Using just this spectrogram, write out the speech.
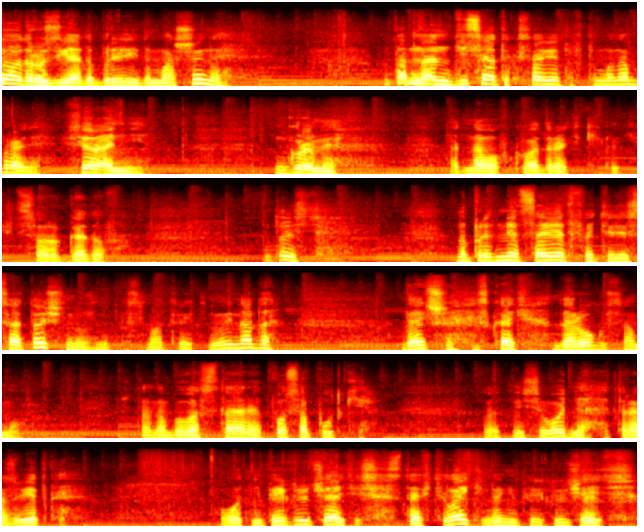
Что, друзья, добрели до машины. Ну, там, наверное, десяток советов-то мы набрали. Все ранние. Ну, кроме одного в квадратике каких-то 40 годов. Ну, то есть, на предмет советов эти леса точно нужно посмотреть. Ну и надо дальше искать дорогу саму. Что она была старая, по сопутке. Но это не сегодня, это разведка. Вот, не переключайтесь. Ставьте лайки, но не переключайтесь.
